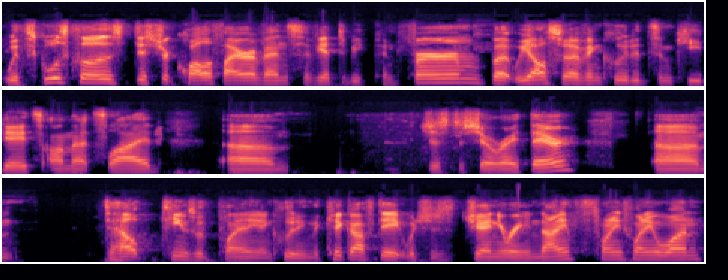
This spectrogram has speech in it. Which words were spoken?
With schools closed, district qualifier events have yet to be confirmed, but we also have included some key dates on that slide, um, just to show right there um, to help teams with planning, including the kickoff date, which is January 9th, 2021,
